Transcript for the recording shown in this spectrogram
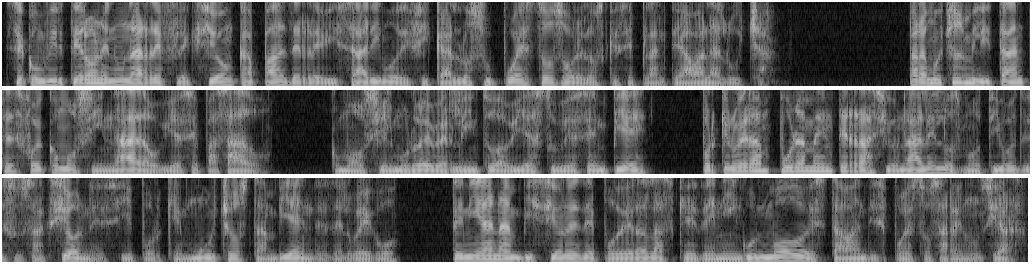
se convirtieron en una reflexión capaz de revisar y modificar los supuestos sobre los que se planteaba la lucha. Para muchos militantes fue como si nada hubiese pasado, como si el muro de Berlín todavía estuviese en pie, porque no eran puramente racionales los motivos de sus acciones y porque muchos también, desde luego, tenían ambiciones de poder a las que de ningún modo estaban dispuestos a renunciar.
